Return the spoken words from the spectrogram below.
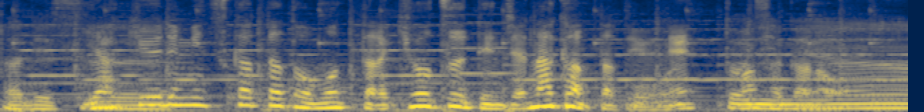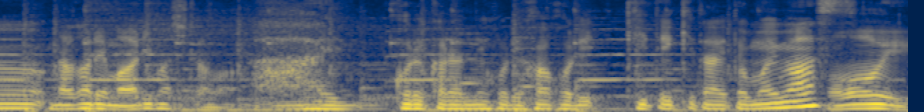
たです。た野球で見つかったと思ったら共通点じゃなかったというね。まさかの流れもありましたがはい。これからね掘り葉掘り聞いていきたいと思います。おい。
